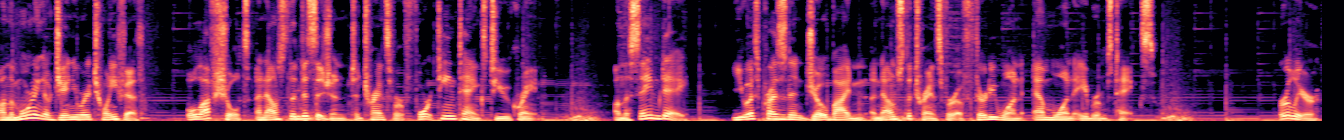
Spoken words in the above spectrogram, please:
On the morning of January 25th, Olaf Scholz announced the decision to transfer 14 tanks to Ukraine. On the same day, US President Joe Biden announced the transfer of 31 M1 Abrams tanks. Earlier,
